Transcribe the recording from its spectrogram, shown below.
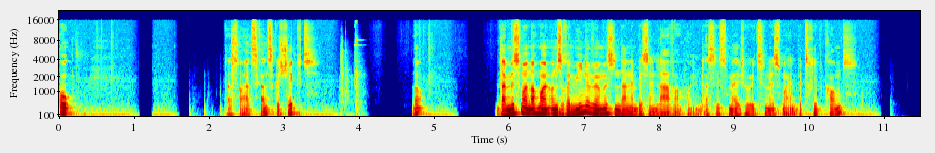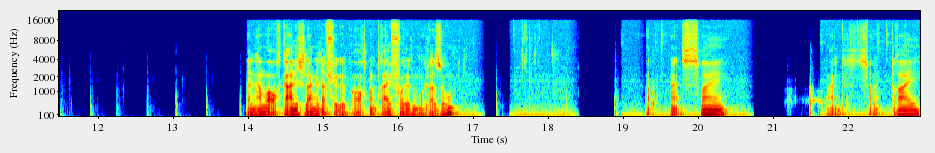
Oh. Das war jetzt ganz geschickt. So. Da müssen wir nochmal in unsere Mine. Wir müssen dann ein bisschen Lava holen, dass die Smeltery zumindest mal in Betrieb kommt. Dann haben wir auch gar nicht lange dafür gebraucht, nur drei Folgen oder so. Eins, zwei. Eins, zwei, drei.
